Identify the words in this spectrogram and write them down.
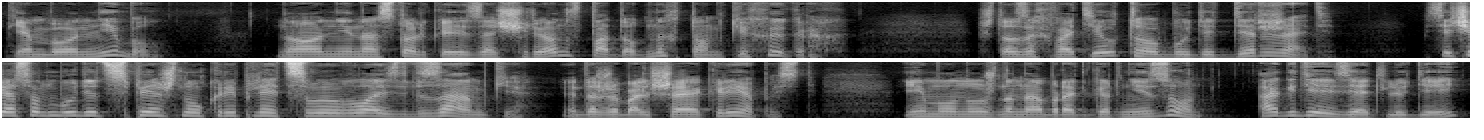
Кем бы он ни был, но он не настолько изощрен в подобных тонких играх. Что захватил, то будет держать. Сейчас он будет спешно укреплять свою власть в замке, это же большая крепость. Ему нужно набрать гарнизон, а где взять людей?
